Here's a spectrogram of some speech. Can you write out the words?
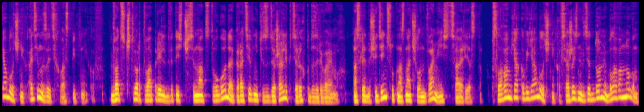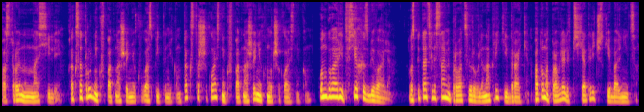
Яблочник – один из этих воспитанников. 24 апреля 2017 года оперативники задержали пятерых подозреваемых. На следующий день суд назначил им два месяца ареста. По словам Якова Яблочника, вся жизнь в детдоме была во многом построена на насилии. Как сотрудников по отношению к воспитанникам, так и старшеклассников по отношению к младшеклассникам. Он говорит, всех избивали. Воспитатели сами провоцировали на крики и драки. Потом отправляли в психиатрические больницы.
